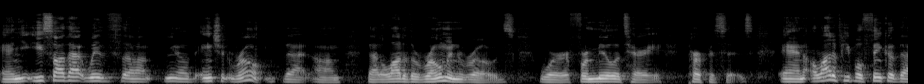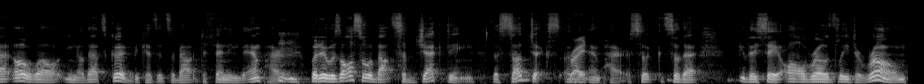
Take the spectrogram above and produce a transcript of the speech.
And you, you saw that with uh, you know the ancient Rome that um, that a lot of the Roman roads were for military purposes. And a lot of people think of that, oh well, you know that's good because it's about defending the empire, but it was also about subjecting the subjects of Right. the empire. So so that they say all roads lead to Rome.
